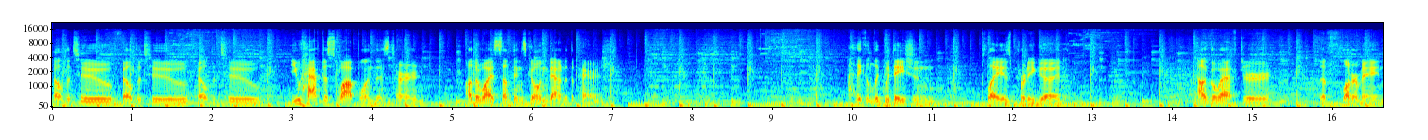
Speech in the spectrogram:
Fell to two, fell to two, fell to two. You have to swap one this turn. Otherwise, something's going down to the perish. I think a liquidation play is pretty good. I'll go after the Fluttermane,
